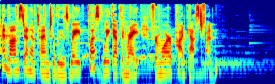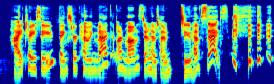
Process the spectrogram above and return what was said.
and Moms Don't Have Time to Lose Weight, plus Wake Up and Write for more podcast fun. Hi, Tracey. Thanks for coming back on Moms Don't Have Time to Have Sex.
